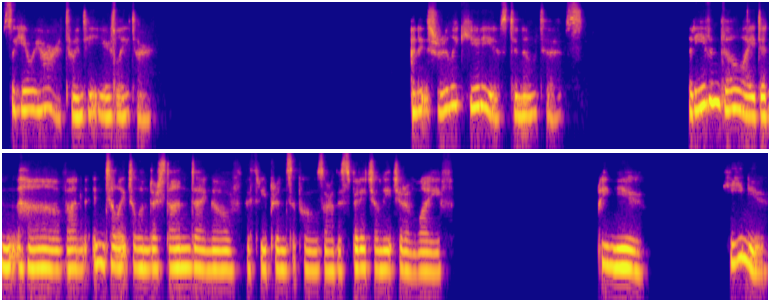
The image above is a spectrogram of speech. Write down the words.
So here we are, 20 years later. And it's really curious to notice that even though I didn't have an intellectual understanding of the three principles or the spiritual nature of life, I knew, he knew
